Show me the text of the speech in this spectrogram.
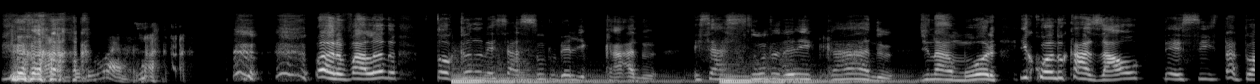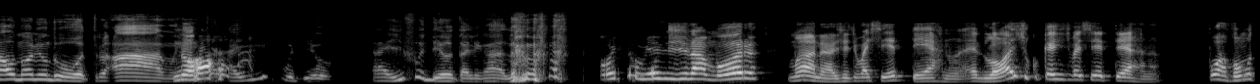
Mano, falando, tocando nesse assunto delicado, esse assunto delicado de namoro, e quando o casal decide tatuar o nome um do outro? Ah, mano, aí fudeu. Aí fudeu, tá ligado? Oito meses de namoro. Mano, a gente vai ser eterno. É lógico que a gente vai ser eterno. Pô, vamos.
